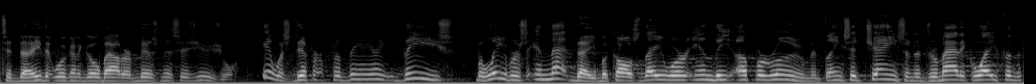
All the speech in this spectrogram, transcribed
today that we're going to go about our business as usual. It was different for the, these believers in that day because they were in the upper room and things had changed in a dramatic way for the,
